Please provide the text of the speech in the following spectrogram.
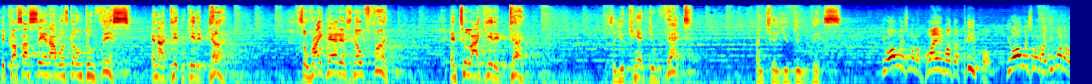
because I said I was gonna do this and I didn't get it done. So right now there's no fun until I get it done. So you can't do that until you do this. You always want to blame other people. You always want to you want to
